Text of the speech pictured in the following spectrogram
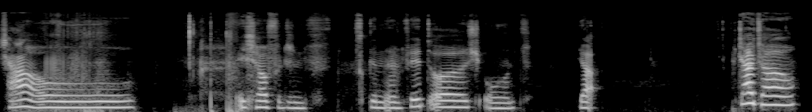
ciao. Ich hoffe, den Skin empfiehlt euch und ja. Ciao, ciao.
